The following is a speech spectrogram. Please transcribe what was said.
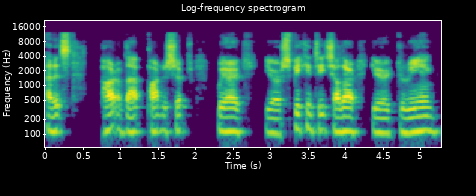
And it's part of that partnership where you're speaking to each other you're agreeing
